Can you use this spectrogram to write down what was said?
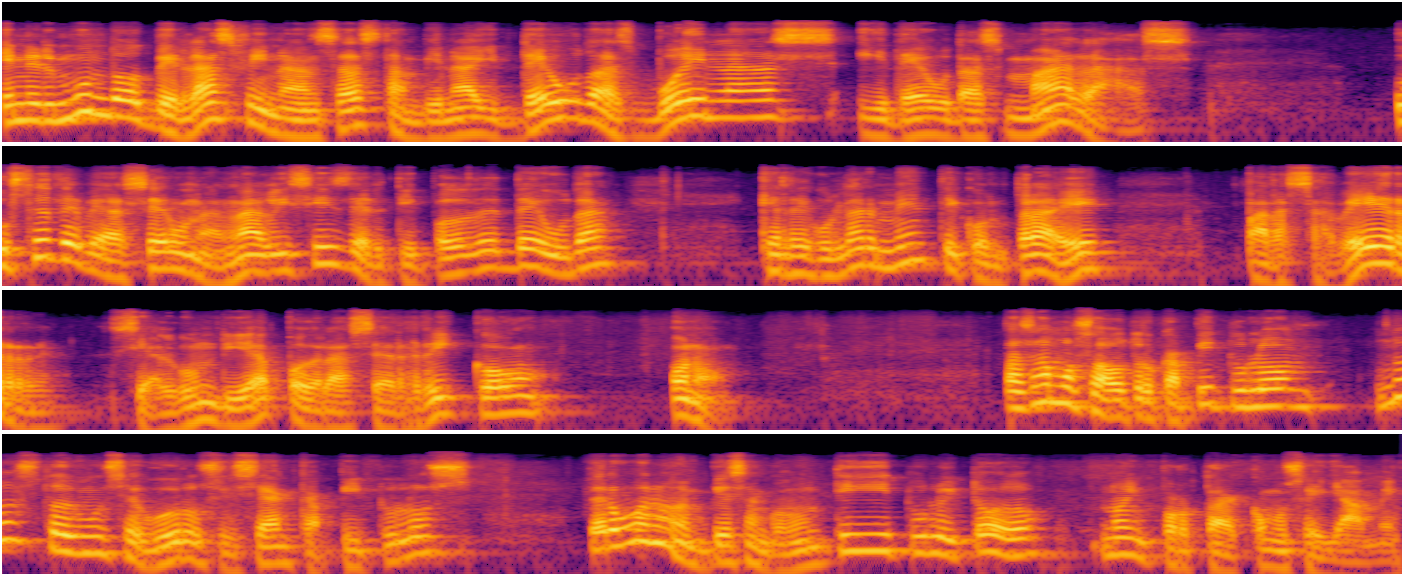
en el mundo de las finanzas también hay deudas buenas y deudas malas. Usted debe hacer un análisis del tipo de deuda que regularmente contrae para saber si algún día podrá ser rico o no. Pasamos a otro capítulo. No estoy muy seguro si sean capítulos, pero bueno, empiezan con un título y todo no importa cómo se llame.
